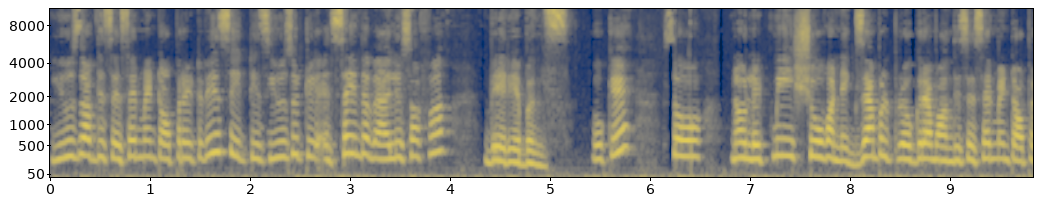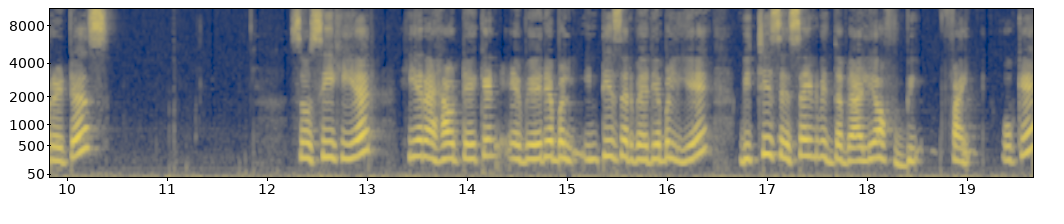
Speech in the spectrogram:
use of this assignment operator is it is used to assign the values of uh, variables. Okay. So now let me show one example program on this assignment operators. So see here, here I have taken a variable integer variable a which is assigned with the value of b 5. Okay.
